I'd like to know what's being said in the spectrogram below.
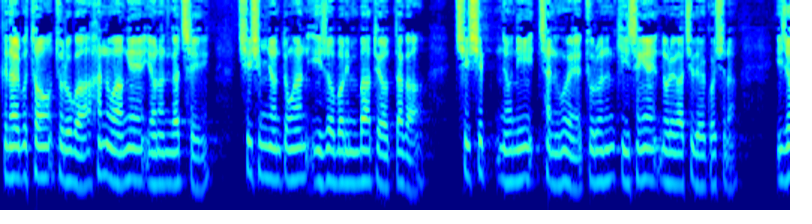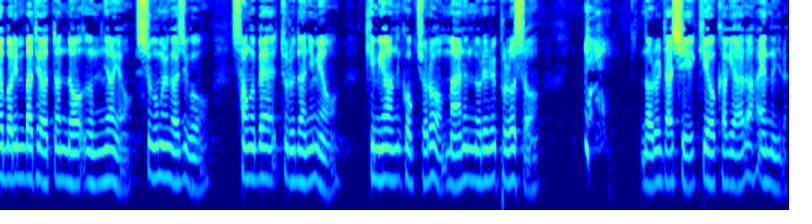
그날부터 두루가 한 왕의 연한같이 70년 동안 잊어버린 바 되었다가 70년이 찬 후에 두루는 기생의 노래같이 될 것이라 잊어버린 바 되었던 너 음녀여 수금을 가지고 성읍에 두루다니며 기묘한 곡조로 많은 노래를 불러서 너를 다시 기억하게 하라 하였느니라.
